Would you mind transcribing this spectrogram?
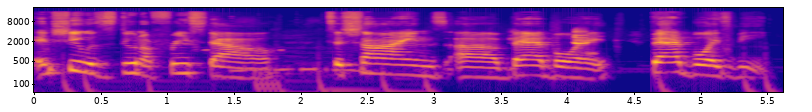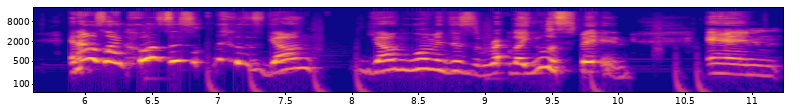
and she was doing a freestyle to Shyne's uh, Bad Boy, Bad Boys beat. And I was like, who's this, this young young woman just like you was spitting. And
